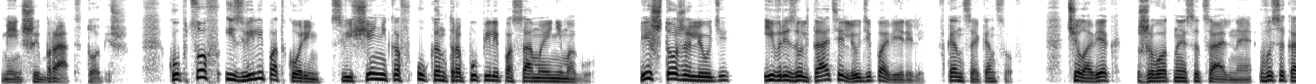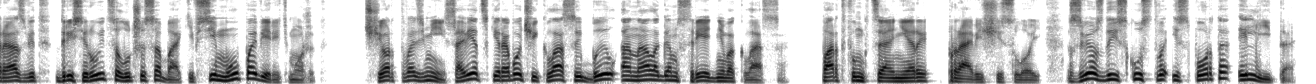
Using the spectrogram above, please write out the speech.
меньший брат, то бишь. Купцов извели под корень, священников уконтрапупили по самое не могу. И что же люди? И в результате люди поверили, в конце концов. Человек — животное социальное, высокоразвит, дрессируется лучше собаки, всему поверить может. Черт возьми, советский рабочий класс и был аналогом среднего класса. Партфункционеры — правящий слой. Звезды искусства и спорта — элита.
